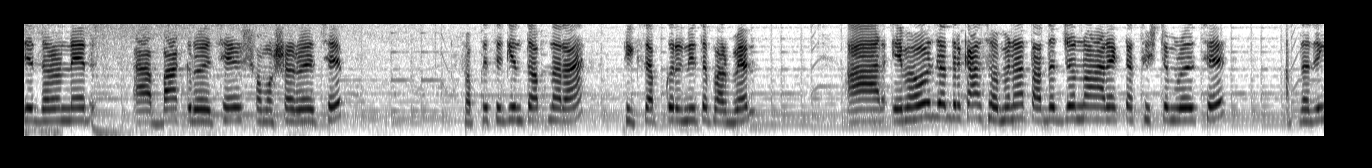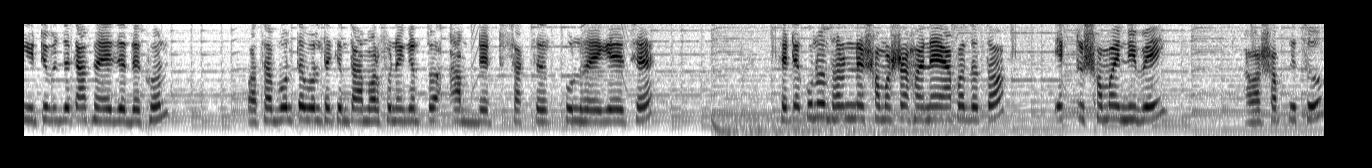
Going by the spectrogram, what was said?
যে ধরনের বাক রয়েছে, সমস্যা রয়েছে সব কিছু কিন্তু আপনারা ফিক্স আপ করে নিতে পারবেন। আর এভাবে যাদের কাজ হবে না, তাদের জন্য আর একটা সিস্টেম রয়েছে। আপনাদের ইউটিউবে যে কাজ নেই যে দেখুন, কথা বলতে বলতে কিন্তু আমার ফোনে কিন্তু আপডেট সাকসেসফুল হয়ে গিয়েছে। সেটা কোনো ধরনের সমস্যা হয় নাই, আপাতত। একটু সময় নিবেই। আমার সব কিছু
